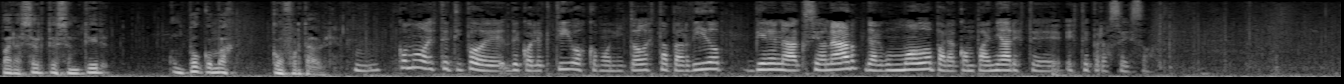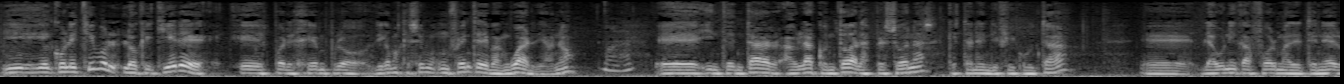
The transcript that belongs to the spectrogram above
para hacerte sentir un poco más confortable. ¿Cómo este tipo de, colectivos, como ni todo está perdido, vienen a accionar de algún modo para acompañar este, este proceso? Y, el colectivo lo que quiere es, por ejemplo, digamos que ser un frente de vanguardia, ¿no? Eh, intentar hablar con todas las personas que están en dificultad. Eh, la única forma de tener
